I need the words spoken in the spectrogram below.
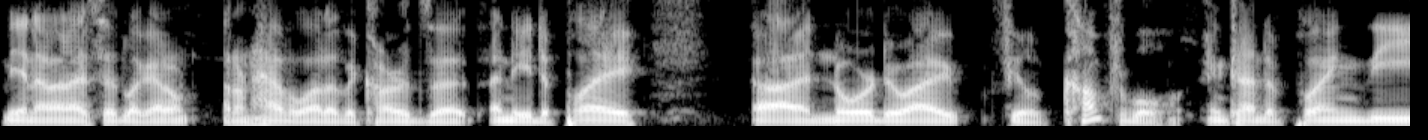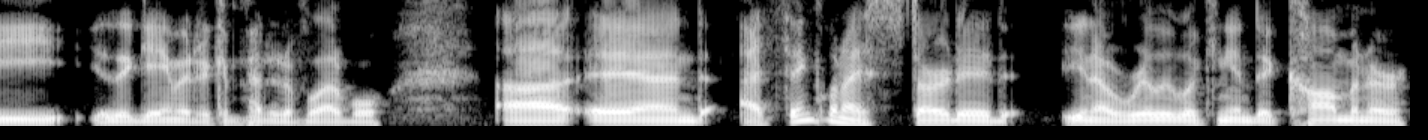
you know, and I said, look, I don't, I don't have a lot of the cards that I need to play, uh, nor do I feel comfortable in kind of playing the the game at a competitive level. Uh, and I think when I started you know, really looking into Commoner,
